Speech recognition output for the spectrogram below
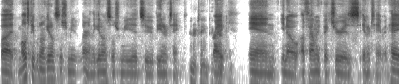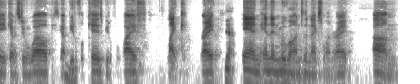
But most people don't get on social media to learn. They get on social media to be entertained. Entertained, right? Exactly. And you know, a family picture is entertainment. Hey, Kevin's doing well. He's got mm-hmm. beautiful kids, beautiful wife. Like, right? Yeah. And and then move on to the next one, right? Um,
